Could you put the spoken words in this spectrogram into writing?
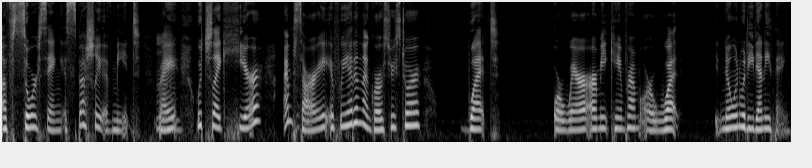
of sourcing, especially of meat, right? Mhm. Which, like, here, I'm sorry, if we had in the grocery store what or where our meat came from or what, no one would eat anything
